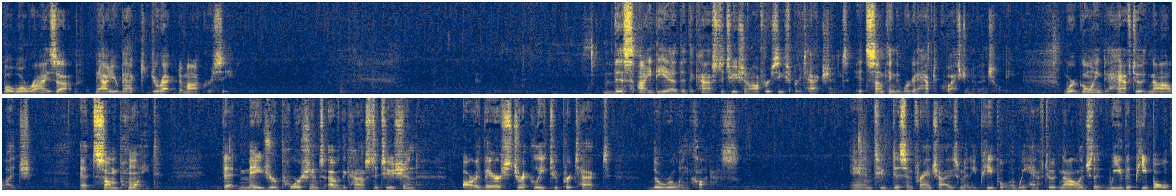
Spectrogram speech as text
Well, we'll rise up. Now you're back to direct democracy. This idea that the Constitution offers these protections, it's something that we're going to have to question eventually. We're going to have to acknowledge at some point that major portions of the Constitution are there strictly to protect the ruling class and to disenfranchise many people. And we have to acknowledge that we, the people,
